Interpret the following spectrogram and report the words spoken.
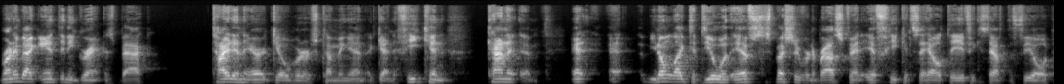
running back Anthony Grant is back. Tight end Arik Gilbert is coming in. Again, if he can kind of, and, and, you don't like to deal with ifs, especially for Nebraska fan, if he can stay healthy, if he can stay off the field.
